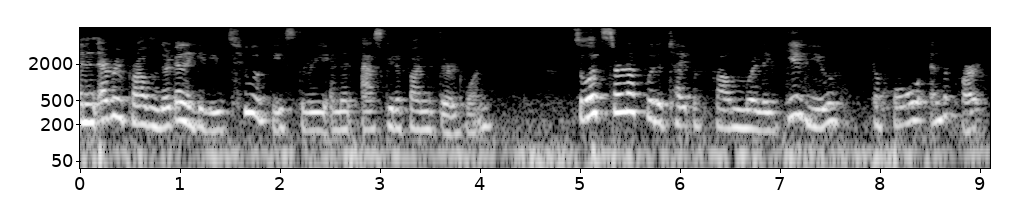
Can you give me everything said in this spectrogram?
And in every problem, they're going to give you two of these three and then ask you to find the third one. So let's start off with a type of problem where they give you the whole and the part,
